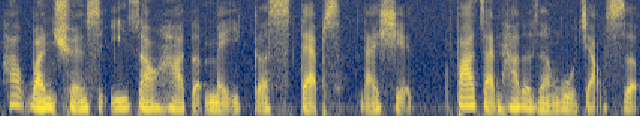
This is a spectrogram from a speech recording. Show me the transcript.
他完全是依照他的每一个 steps 来写发展他的人物角色。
